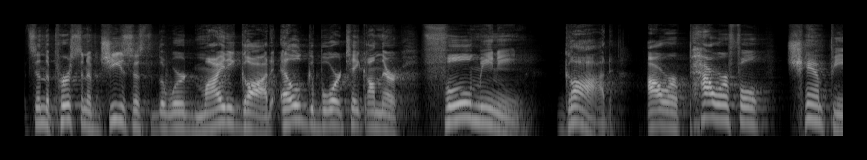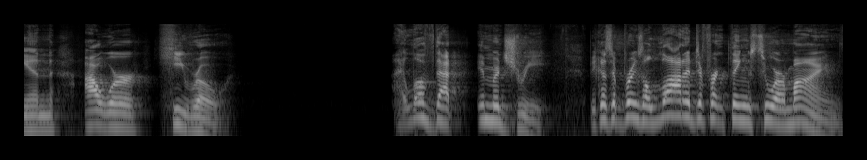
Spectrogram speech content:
It's in the person of Jesus that the word mighty God, El Gabor, take on their full meaning. God, our powerful champion, our hero. I love that imagery because it brings a lot of different things to our mind.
